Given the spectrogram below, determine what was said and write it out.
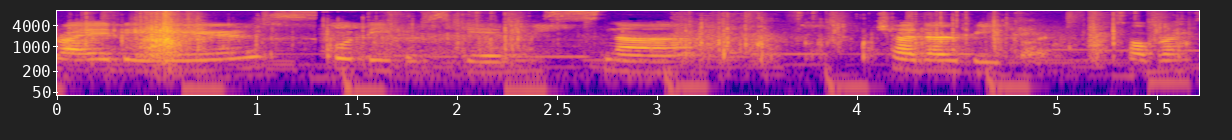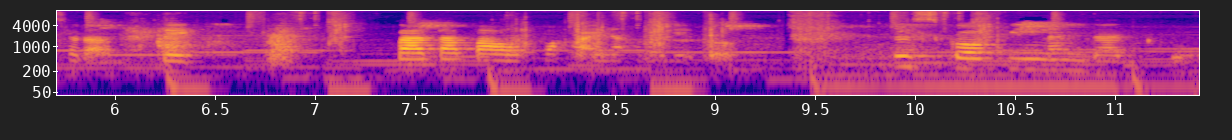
Fridays potato skins na cheddar bacon. Sobrang sarap. Like, bata pa ako, makain kami nito. Tapos, coffee ng dad ko.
